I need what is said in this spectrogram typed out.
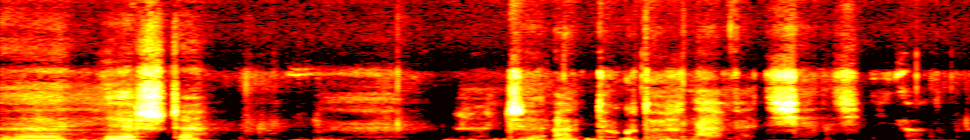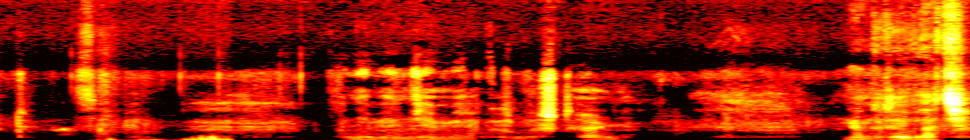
e, jeszcze rzeczy, a tu ktoś nawet siedzi i odpoczywa sobie. Nie będziemy jakoś bezczelnie nagrywać.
